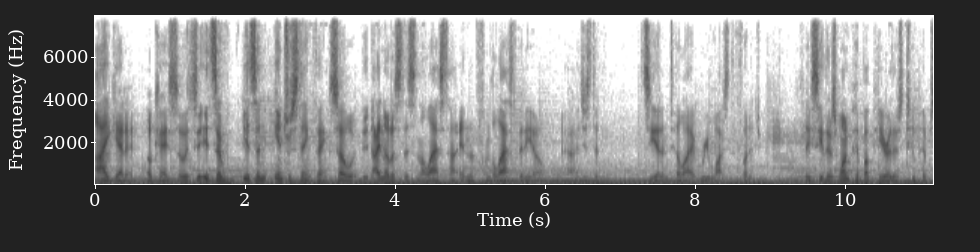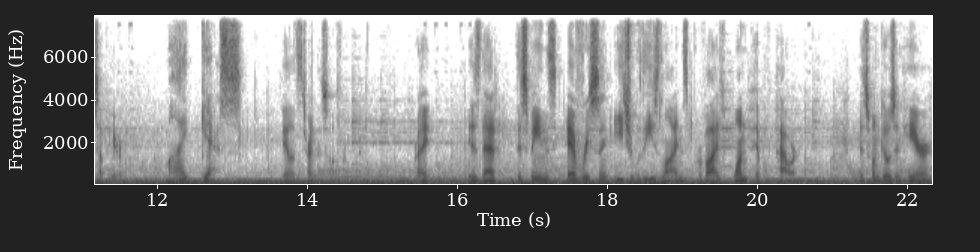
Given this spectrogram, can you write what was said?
I get it. Okay, so it's it's a it's an interesting thing. So I noticed this in the last time in the, from the last video. Uh, I just didn't see it until I rewatched the footage. So you see, there's one pip up here. There's two pips up here. My guess. Okay, let's turn this off real quick. Right, is that this means every each of these lines provides one pip of power. This one goes in here.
